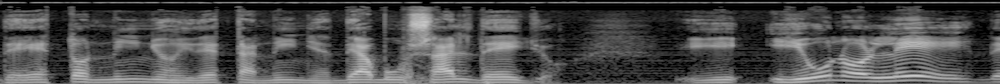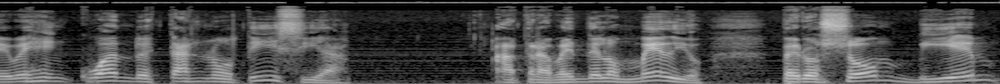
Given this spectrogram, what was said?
de estos niños y de estas niñas, de abusar de ellos. Y, y uno lee de vez en cuando estas noticias a través de los medios, pero son bien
